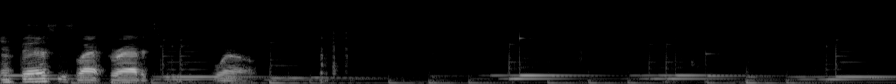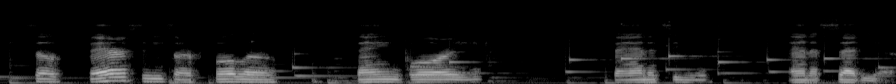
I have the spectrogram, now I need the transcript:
And Pharisees lack gratitude as well. So Pharisees are full of vainglory, vanity, and acedia.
